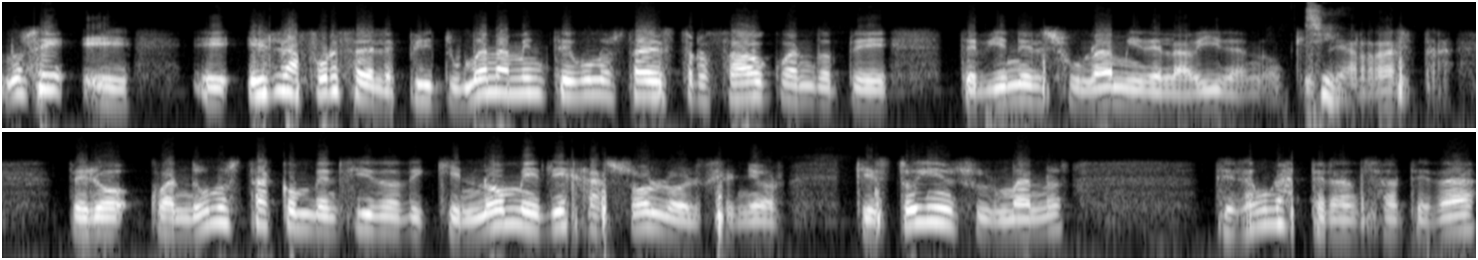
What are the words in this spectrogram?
no sé, eh, eh, es la fuerza del espíritu. Humanamente uno está destrozado cuando te, te viene el tsunami de la vida, ¿no? Que te arrastra. Pero cuando uno está convencido de que no me deja solo el Señor, que estoy en sus manos, te da una esperanza, te da,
